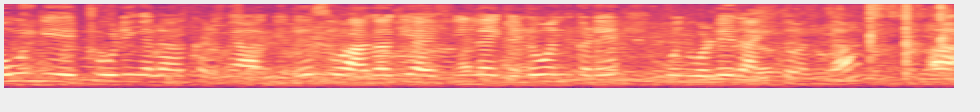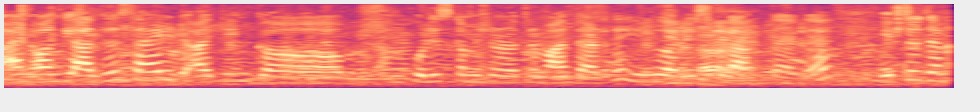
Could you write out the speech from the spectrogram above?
ಅವ್ರಿಗೆ ಟ್ರೋಲಿಂಗ್ ಎಲ್ಲ ಕಡಿಮೆ ಆಗಿದೆ. ಸೊ ಹಾಗಾಗಿ ಐ ಫೀಲ್ ಲೈಕ್ ಎಲ್ಲೋ ಒಂದು ಕಡೆ ಒಂದು ಒಳ್ಳೇದಾಯಿತು ಅಂತ. And on the other side I think police commissioner ಹತ್ರ ಮಾತಾಡಿದೆ ಇನ್ನೂ ಅರೆಸ್ಟ್ಗಳಾಗ್ತಾ ಇದೆ. ಎಷ್ಟೋ ಜನ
